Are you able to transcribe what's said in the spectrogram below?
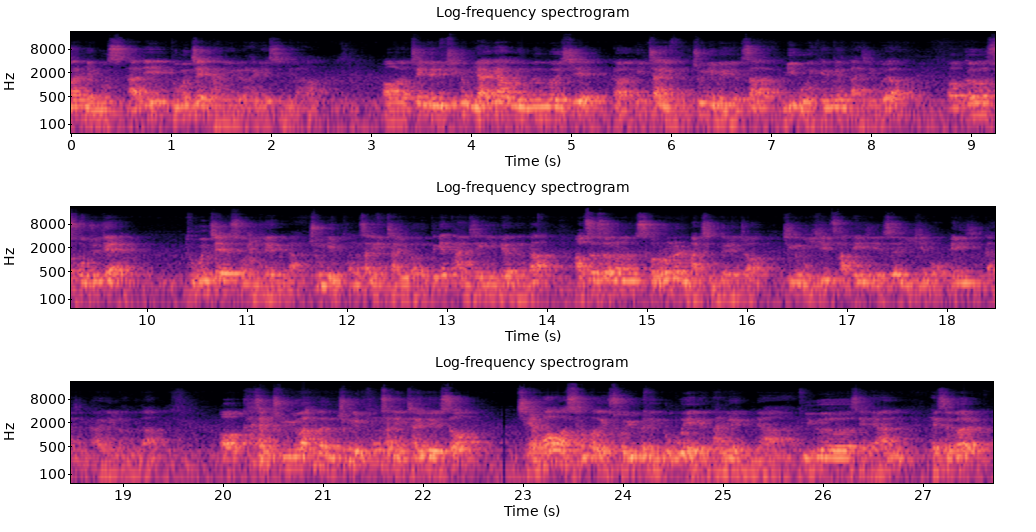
이승만 연구 스타디 두 번째 강의를 하겠습니다. 어, 저희들이 지금 이야기하고 있는 것이 어, 입장입니다. 중립의 역사, 미국의 혁명까지고요. 어, 그 소주제, 두 번째 소주제입니다. 중립 통상의 자유가 어떻게 탄생이 되었는가? 앞서서는 서론을 말씀드렸죠. 지금 24페이지에서 25페이지까지 강의를 합니다. 어, 가장 중요한 건 중립 통상의 자유에서 재화와 선박의 소유권이 누구에게 달려 있냐 이것에 대한 해석을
